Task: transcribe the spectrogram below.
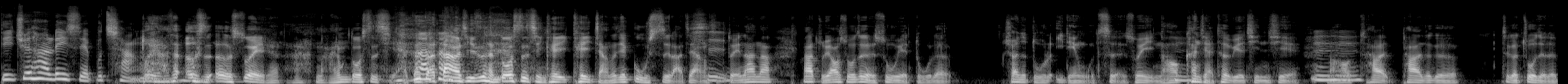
的确它的历史也不长，啊。对啊，才二十二岁的，哪那么多事情啊？当然，其实很多事情可以可以讲这些故事啦，这样子。对，那那那主要说这本书也读了，算是读了一点五次，所以然后看起来特别亲切，嗯，然后他的他的这个这个作者的。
